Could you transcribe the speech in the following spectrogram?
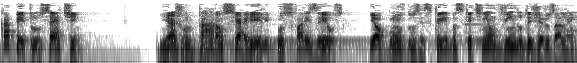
Capítulo 7 E ajuntaram-se a ele os fariseus e alguns dos escribas que tinham vindo de Jerusalém.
